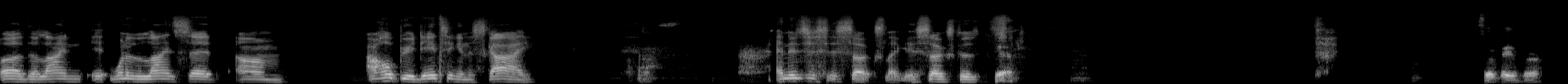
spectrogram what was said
uh the line it, one of the lines said um I hope you're dancing in the sky. And it just it sucks. Like it sucks because Yeah. It's okay, bro.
